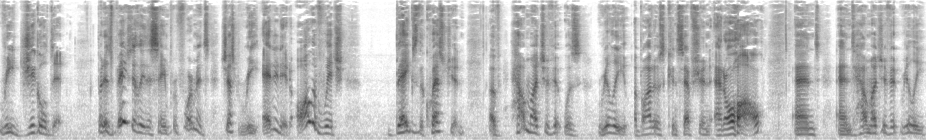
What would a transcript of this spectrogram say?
rejiggled it. But it's basically the same performance, just re edited, all of which begs the question of how much of it was really Abbado's conception at all, and and how much of it really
